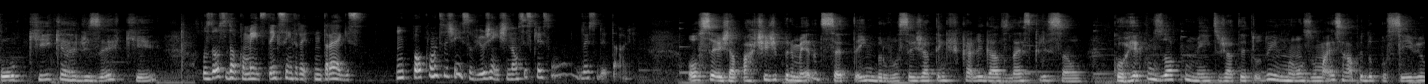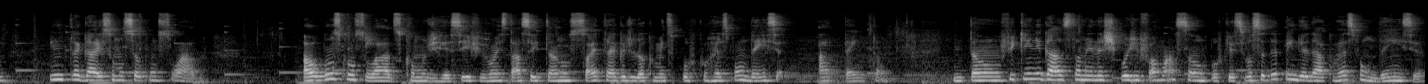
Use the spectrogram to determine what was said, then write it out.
O que quer dizer que... Os outros documentos têm que ser entregues um pouco antes disso, viu, gente? Não se esqueçam desse detalhe. Ou seja, a partir de 1 de setembro, vocês já tem que ficar ligados na inscrição, correr com os documentos, já ter tudo em mãos o mais rápido possível e entregar isso no seu consulado. Alguns consulados, como o de Recife, vão estar aceitando só entrega de documentos por correspondência até então. Então fiquem ligados também nesse tipo de informação, porque se você depender da correspondência,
